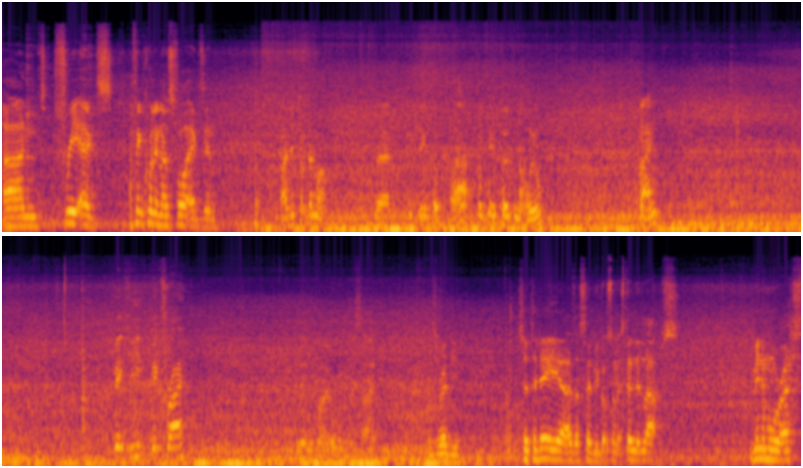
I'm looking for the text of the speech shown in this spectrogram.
and three eggs. I think Colin has four eggs in. I'll just cook them up. Then cook it in, co- ah, cook it in coconut oil. Bang. Big heat, big fry. And then we got it all on the side. is ready. So today, uh, as I said, we've got some extended laps, minimal rest.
